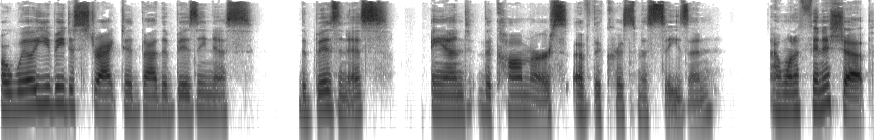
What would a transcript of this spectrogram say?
or will you be distracted by the busyness, the business, and the commerce of the Christmas season? I want to finish up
